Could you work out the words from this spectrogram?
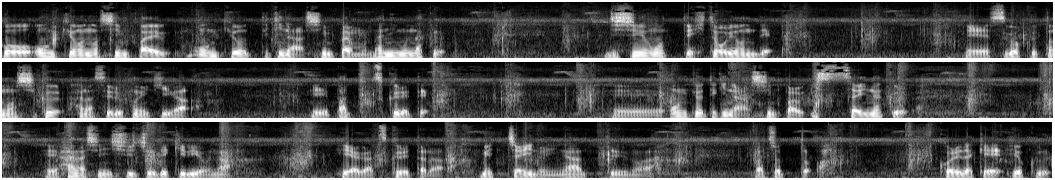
こう音響の心配、音響的な心配も何もなく、自信を持って人を呼んで、えー、すごく楽しく話せる雰囲気が、えー、パッと作れて、えー、音響的な心配を一切なく、え話に集中できるような部屋が作れたらめっちゃいいのになっていうのは、まあ、ちょっとこれだけよく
